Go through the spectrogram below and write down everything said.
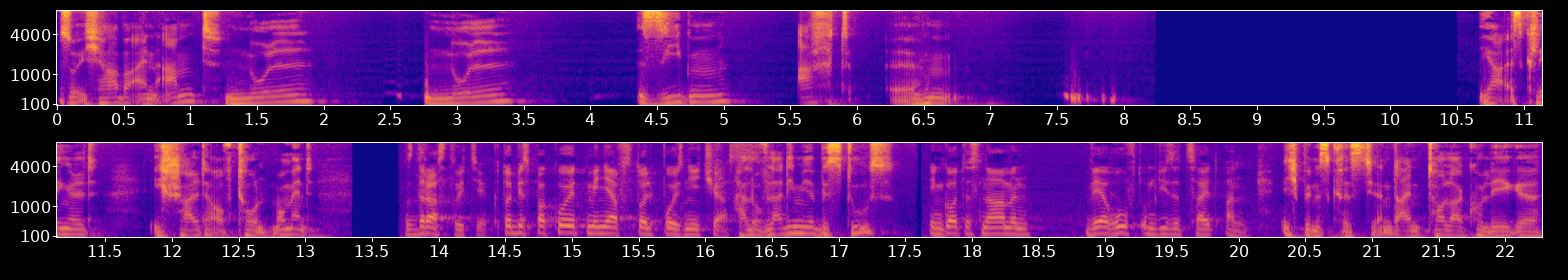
So, ich habe ein Amt 0, 0, 7, 8. Ähm, ja, es klingelt. Ich schalte auf Ton. Moment. Здравствуйте. Кто беспокоит меня в столь поздний час? Hallo Wladimir, bist du's? In Gottes Namen, wer ruft um diese Zeit an? Ich bin es, Christian, dein toller Kollege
